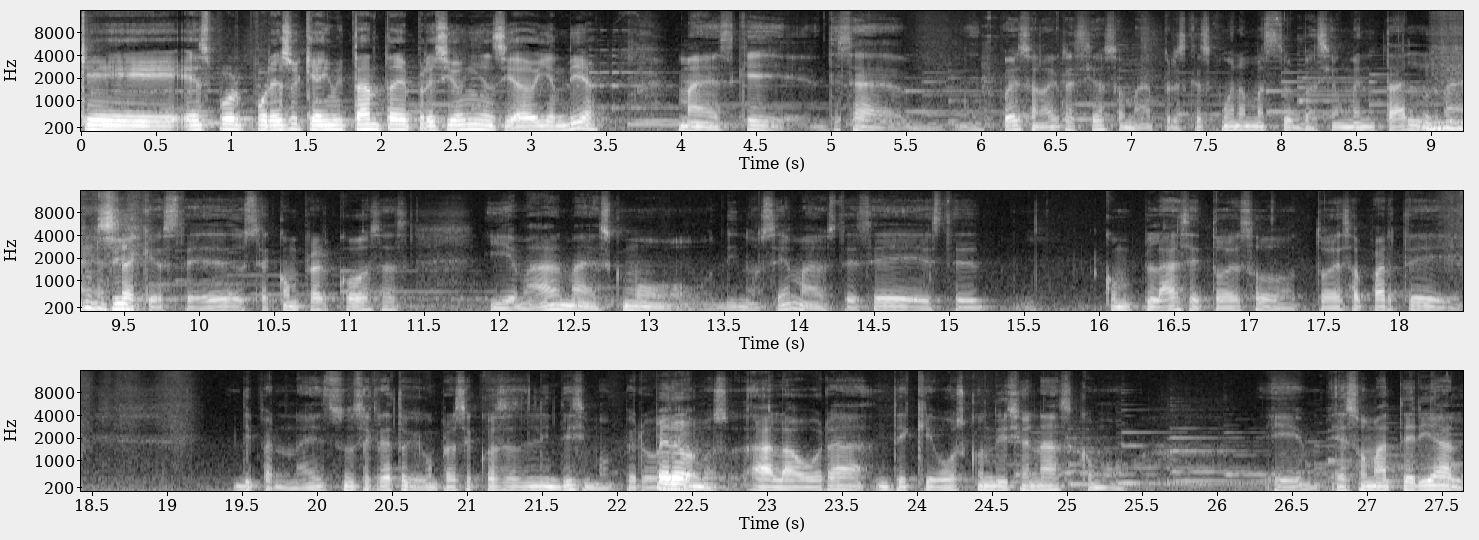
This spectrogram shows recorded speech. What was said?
que es por, por eso que hay tanta depresión y ansiedad hoy en día. Ma, es que, o sea, puede sonar gracioso, pero es que es como una masturbación mental, O sea, que usted, usted comprar cosas y demás, ma, es como, no sé, ma, usted se usted complace todo eso, toda esa parte. Y para nadie es un secreto que comprarse cosas es lindísimo, pero, digamos, a la hora de que vos condicionas como eh, eso material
